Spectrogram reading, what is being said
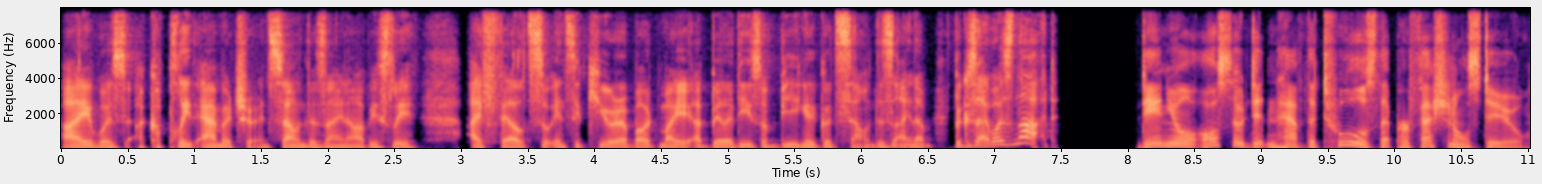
I was a complete amateur in sound design, obviously. I felt so insecure about my abilities of being a good sound designer because I was not. Daniel also didn't have the tools that professionals do.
